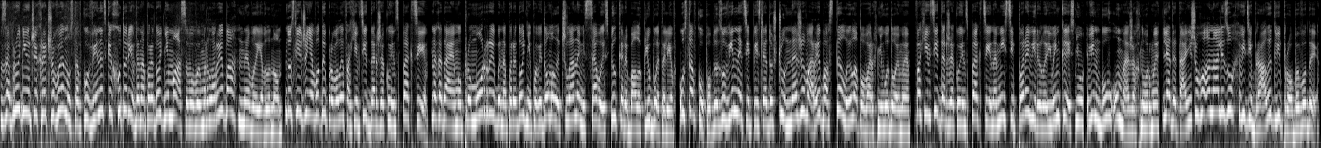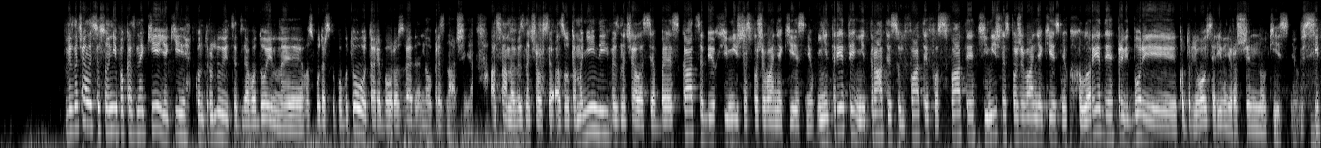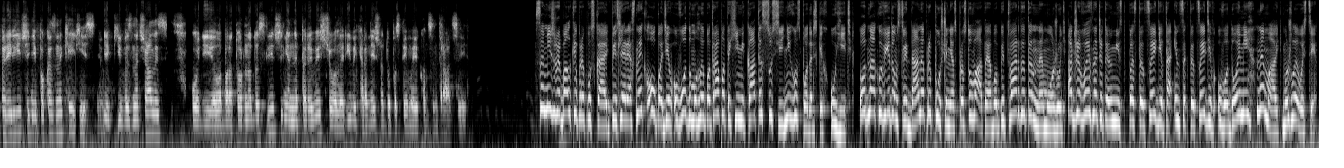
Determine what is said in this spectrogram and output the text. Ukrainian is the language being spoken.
Забруднюючих речовин у ставку вінницьких хуторів, де напередодні масово вимерла риба, не виявлено. Дослідження води провели фахівці Держекоінспекції. Нагадаємо, про мор риби напередодні повідомили члени місцевої спілки рибалок-любителів. У ставку поблизу Вінниці після дощу нежива риба встелила поверхню водойми. Фахівці Держекоінспекції на місці перевірили рівень кисню. Він був у межах норми. Для детальнішого аналізу відібрали дві проби води. Визначались основні показники, які контролюються для водойм господарсько-побутового та риборозведеного призначення. А саме визначався азотамонійний, визначалося БСК, це біохімічне споживання кисню, нітрити, нітрати, сульфати, фосфати, хімічне споживання кисню, хлориди. При відборі контролювався рівень розчиненого кисню. Всі перелічені показники кисню, які визначались в ході лабораторного дослідження, не перевищували рівень гранично допустимої концентрації. Самі ж рибалки припускають, після рясних опадів у воду могли потрапити хімікати з сусідніх господарських угідь. Однак у відомстві дане припущення спростувати або підтвердити не можуть, адже визначити вміст пестицидів та інсектицидів у водоймі не мають можливості.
